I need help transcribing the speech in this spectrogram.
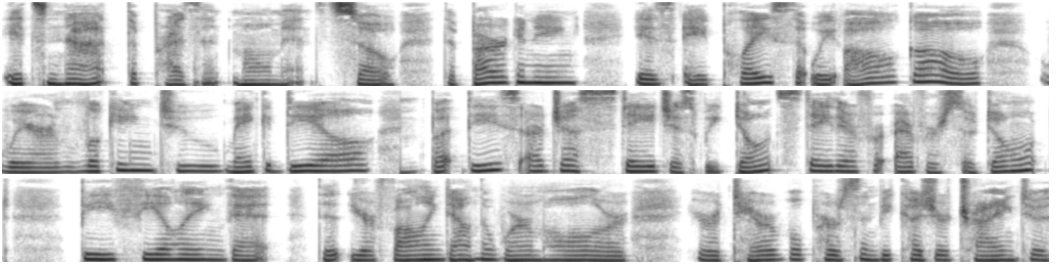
It's not the present moment. So the bargaining is a place that we all go. We're looking to make a deal, but these are just stages. We don't stay there forever. So don't be feeling that that you're falling down the wormhole or you're a terrible person because you're trying to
